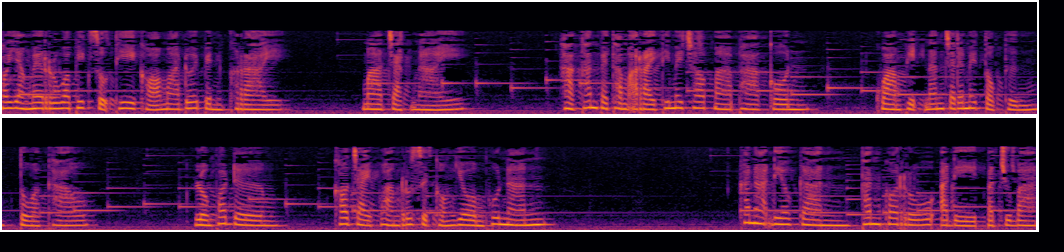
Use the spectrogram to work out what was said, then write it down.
เขายังไม่รู้ว่าภิกษุที่ขอมาด้วยเป็นใคร มาจากไหน หากท่านไปทำอะไรที่ไม่ชอบมาพากล ความผิดนั้นจะได้ไม่ตกถึงตัวเขา หลวงพ่อเดิม เข้าใจความรู้สึกของโยมผู้นั้น ขณะเดียวกันท่านก็รู้อดีตปัจจุบัน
